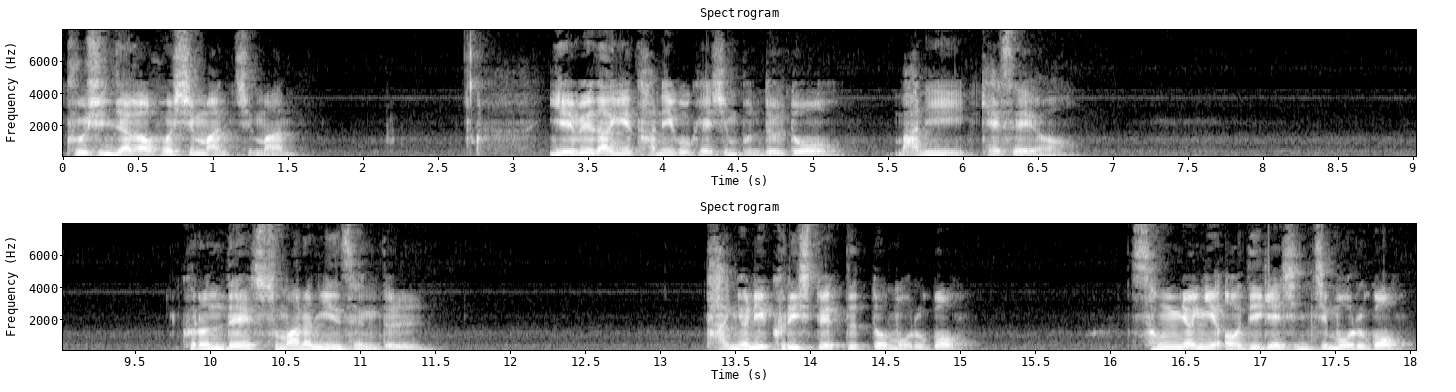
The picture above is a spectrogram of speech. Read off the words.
불신자가 훨씬 많지만 예배당에 다니고 계신 분들도 많이 계세요. 그런데 수많은 인생들 당연히 그리스도의 뜻도 모르고 성령이 어디 계신지 모르고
